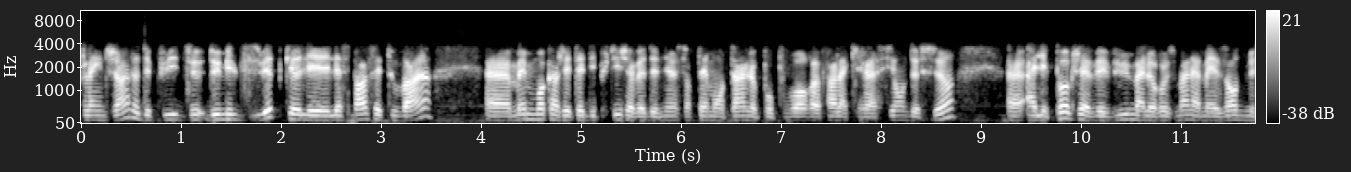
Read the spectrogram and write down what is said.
plein de gens là, depuis deux- 2018 que les- l'espace est ouvert. Euh, même moi, quand j'étais député, j'avais donné un certain montant là, pour pouvoir euh, faire la création de ça. Euh, à l'époque, j'avais vu malheureusement la maison de M.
